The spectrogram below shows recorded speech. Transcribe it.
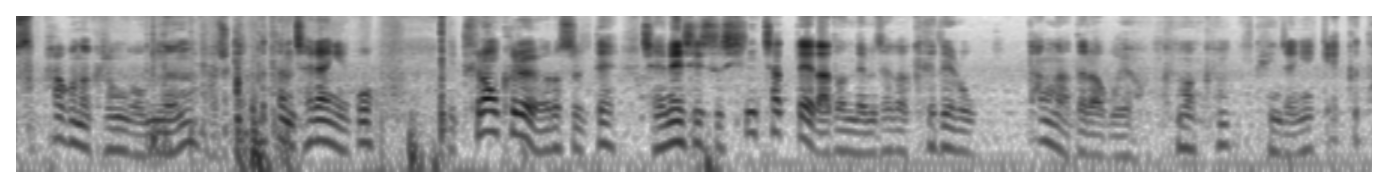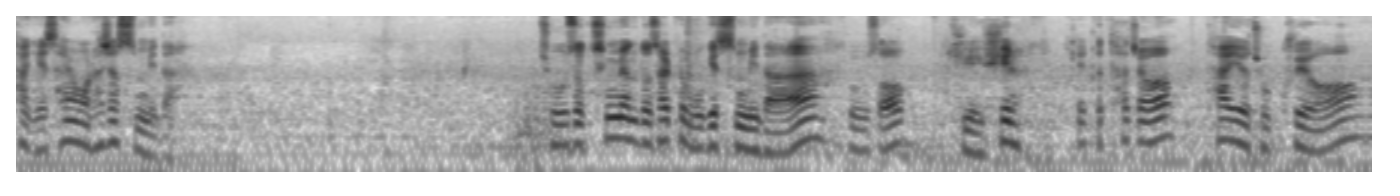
뭐 습하거나 그런 거 없는 아주 깨끗한 차량이고 이 트렁크를 열었을 때 제네시스 신차 때 나던 냄새가 그대로 딱 나더라고요. 그만큼 굉장히 깨끗하게 사용을 하셨습니다. 조우석 측면도 살펴보겠습니다. 조우석 뒤에 휠 깨끗하죠? 타이어 좋고요.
